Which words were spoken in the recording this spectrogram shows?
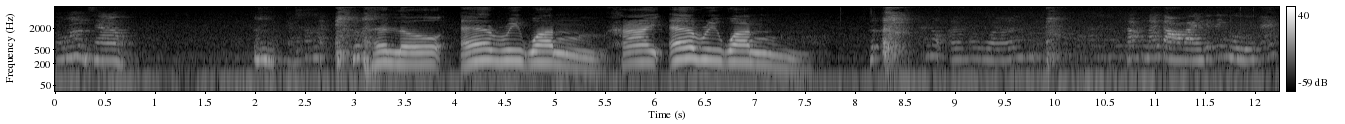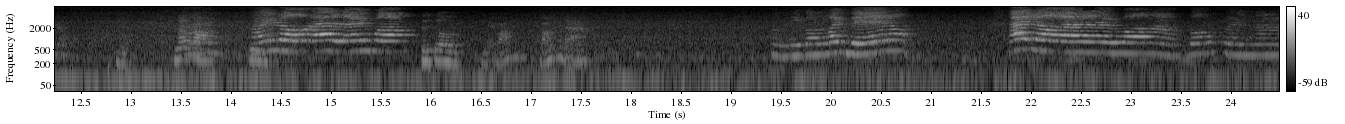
con nói làm sao Cảm ơn mẹ. Hello everyone. Hi everyone. Hello everyone. Không, nói to lên cái tiếng mưa Nói to. Đây con? Từ từ, mẹ bấm, bấm đã. Nay con lấy bé đó. Hai rồi, ai đây con? Con phải na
